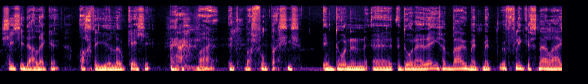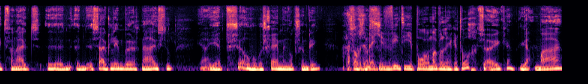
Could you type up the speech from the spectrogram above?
zit je daar lekker achter je loketje? Ja. Maar het was fantastisch. En door, een, eh, door een regenbui met, met flinke snelheid vanuit Zuid-Limburg naar huis toe. Ja, je hebt zoveel bescherming op zo'n ding. Toch is een beetje wind in je poren ook wel lekker, toch? Zeker, ja. Maar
